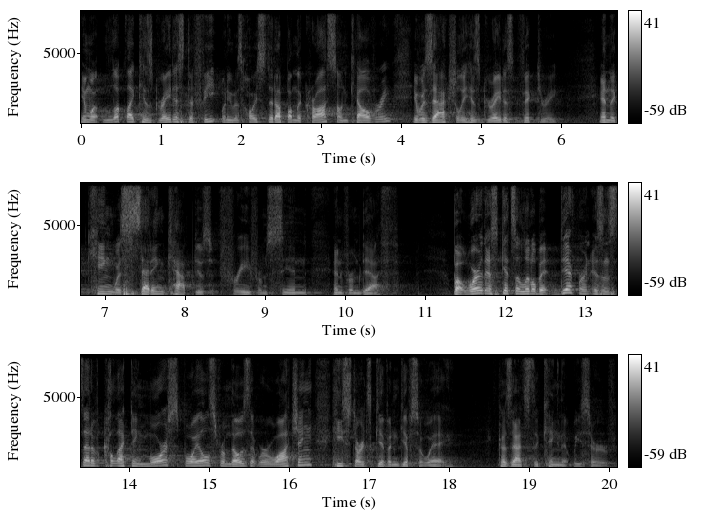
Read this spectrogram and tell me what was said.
in what looked like his greatest defeat when he was hoisted up on the cross on Calvary, it was actually his greatest victory. And the king was setting captives free from sin and from death. But where this gets a little bit different is instead of collecting more spoils from those that were watching, he starts giving gifts away because that's the king that we serve.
